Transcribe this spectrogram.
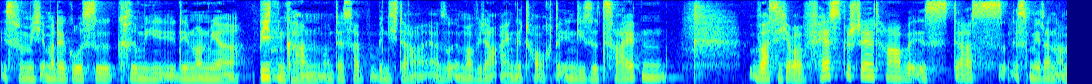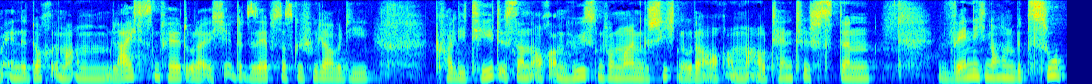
ist für mich immer der größte Krimi, den man mir bieten kann. Und deshalb bin ich da also immer wieder eingetaucht in diese Zeiten. Was ich aber festgestellt habe, ist, dass es mir dann am Ende doch immer am leichtesten fällt oder ich selbst das Gefühl habe, die Qualität ist dann auch am höchsten von meinen Geschichten oder auch am authentischsten, wenn ich noch einen Bezug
